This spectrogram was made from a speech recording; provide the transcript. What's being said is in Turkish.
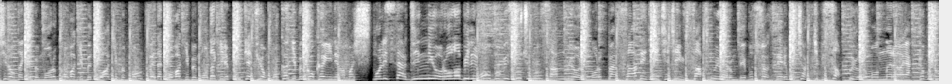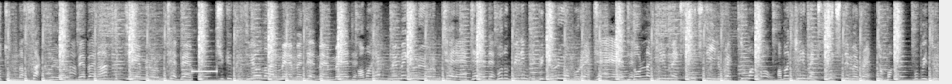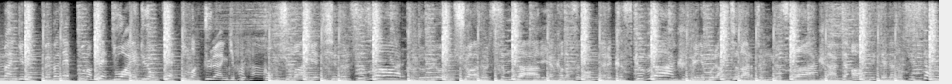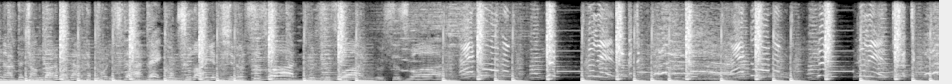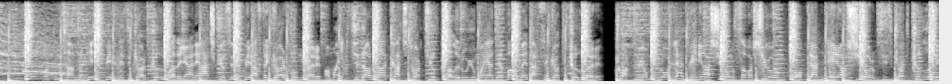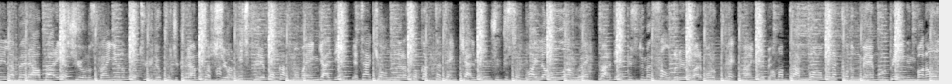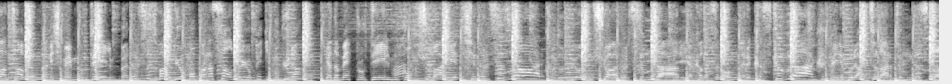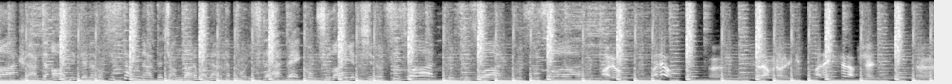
seviyorum Yeşil oda gibi moru kova gibi dua gibi bonk ve de kova gibi. Moda girip tüketiyorum moka gibi kokaini ama şşş polisler dinliyor olabilir. O bu bir suç mu? Sanmıyorum. Moruk ben sadece içeceğim satmıyorum. Ve bu sözleri bıçak gibi saplıyorum. Onları ayakkabı kutumda saklıyorum. Ve ben artık diyemiyorum tebem. Çünkü kızıyorlar Mehmet'e Mehmet'e. Ama hep meme görüyorum TRT'de Bunu benim gibi görüyor mu RT'de Zorla girmek suç değil Ama girmek suç değil mi? Redduba Bu bir dümen gibi. Ve ben hep buna beddua ediyorum. Fethullah Gülen gibi. Komşular yetişin hırsız var. Kuduruyorum şu an hırsımda Biri yakalasın onları kıskıvrak Beni bıraktılar dımdızlak. Nerede adil denen o sistem? Nerede jandarma? Nerede polisler? Hey komşular yetişin hırsız var. Hırsız var Hırsız var hiçbirinizi kör kılmadı. Yani aç gözünü biraz ve gör bunları. Ama iktidar daha kaç dört yıl kalır? Uyumaya devam ederse göt kılları Korkmuyorum troller beni aşıyor mu? Savaşıyorum Problemleri aşıyorum. Siz göt kıllarıyla beraber yaşıyorsunuz. Ben yanımda tüy dökücü krem taşıyorum. Hiçbiri bok atmama engel değil. Yeter ki onlara sokakta denk gelmeyeyim. Çünkü sopayla Allahu Ekber deyip üstüme saldırıyorlar. Moruk pekmen gibi. Ama ben bu amına kodum memur beynin. Bana olan tavrından hiç memnun değilim. Ben hırsız var diyorum o bana saldırıyor. Peki bu günah ya da mekruh değil mi? Komşular yetişin hırsız var şu an hırsımda Biri yakalasın onları kıskıvrak Beni bıraktılar dımdızlak Nerede adil denen o sistem Nerede jandarma nerede polisler Hey komşular yetişin hırsız var Hırsız var Hırsız var Alo. Alo. Ee, selamünaleyküm. Aleykümselam. Şey, ee,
